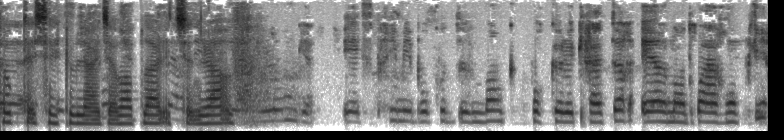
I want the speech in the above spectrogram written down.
Çok teşekkürler cevaplar için Rav. et exprimer beaucoup de manque pour que le Créateur ait un endroit à remplir.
